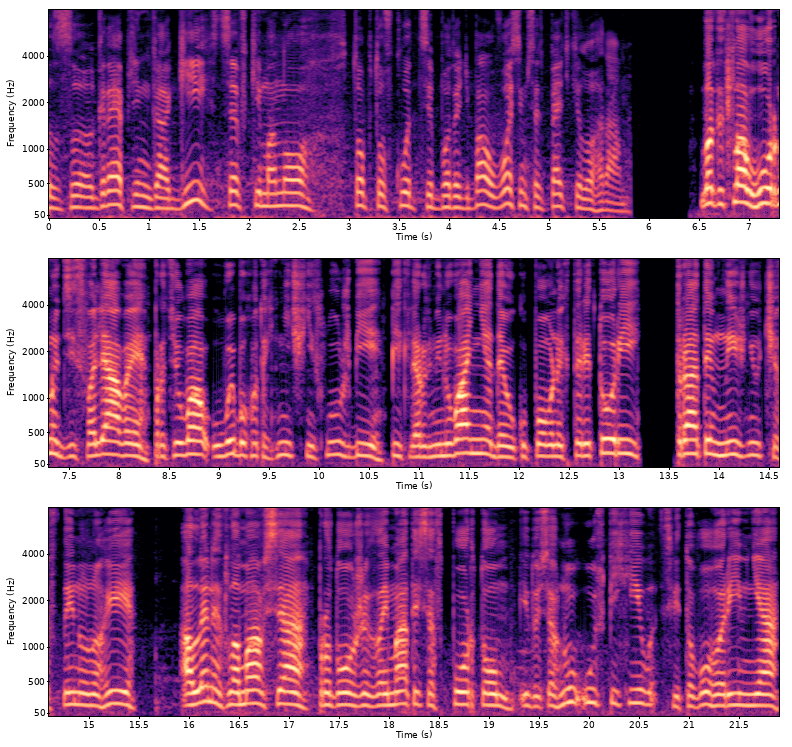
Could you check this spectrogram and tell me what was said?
з греплінга гі, це в кімоно, тобто в курці боротьба у 85 кг. Владислав Горнот зі Сваляви працював у вибухотехнічній службі після розмінування деокупованих територій, втратив нижню частину ноги, але не зламався, продовжив займатися спортом і досягнув успіхів світового рівня.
